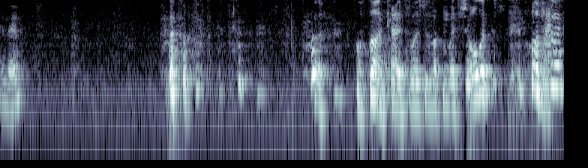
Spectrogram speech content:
Hey, babe. Hold on, guys. Lish is on my shoulders. What's going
